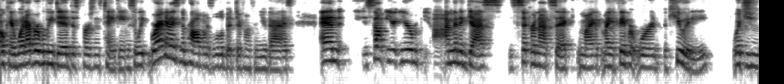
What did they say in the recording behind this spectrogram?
okay whatever we did this person's tanking. So we recognizing the problem is a little bit different from you guys and some you're, you're i'm going to guess sick or not sick my my favorite word acuity which mm-hmm.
